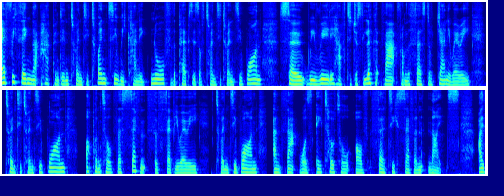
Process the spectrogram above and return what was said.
everything that happened in 2020 we can ignore for the purposes of 2021 so we really have to just look at that from the 1st of January 2021 up until the 7th of February 21 and that was a total of 37 nights. I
